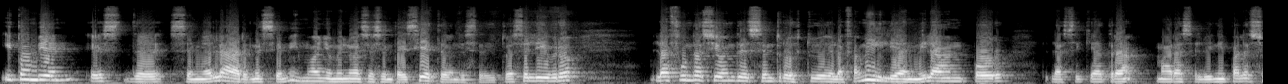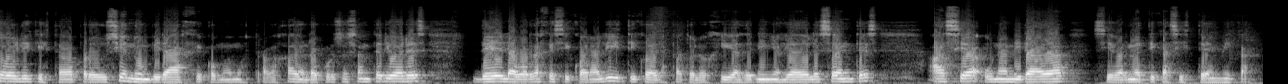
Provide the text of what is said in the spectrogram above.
Y también es de señalar en ese mismo año 1967, donde se editó ese libro, la fundación del Centro de Estudio de la Familia en Milán por la psiquiatra Mara Selvini Palazzoli, que estaba produciendo un viraje, como hemos trabajado en recursos anteriores, del abordaje psicoanalítico de las patologías de niños y adolescentes hacia una mirada cibernética sistémica.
